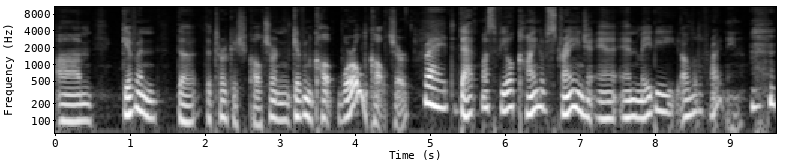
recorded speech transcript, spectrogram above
um, given the, the Turkish culture and given cult, world culture, right? That must feel kind of strange and, and maybe a little frightening.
